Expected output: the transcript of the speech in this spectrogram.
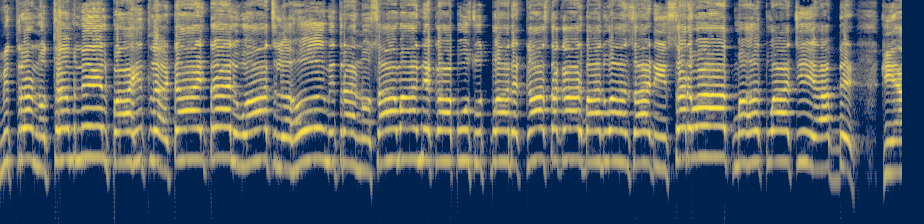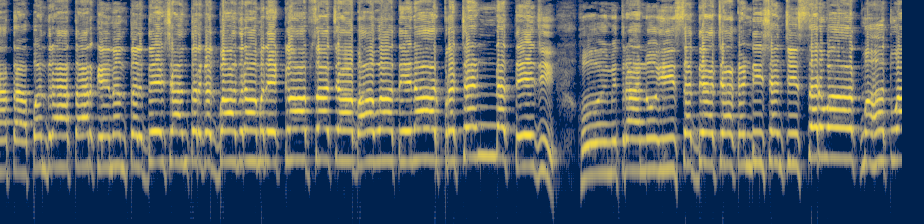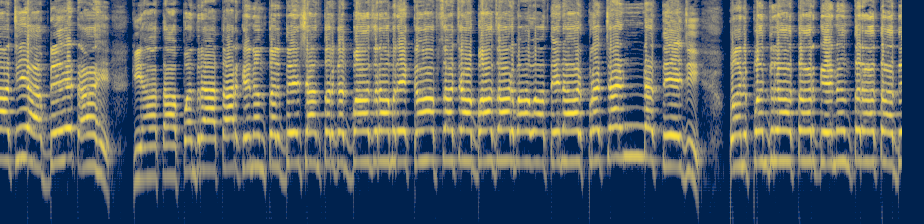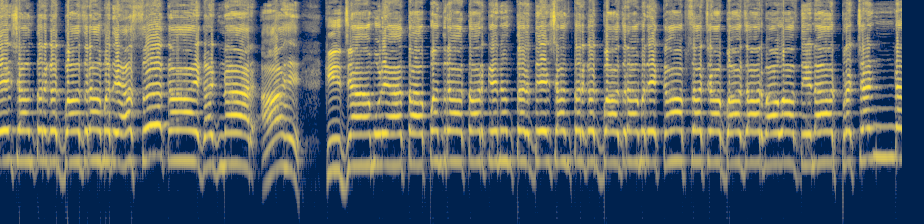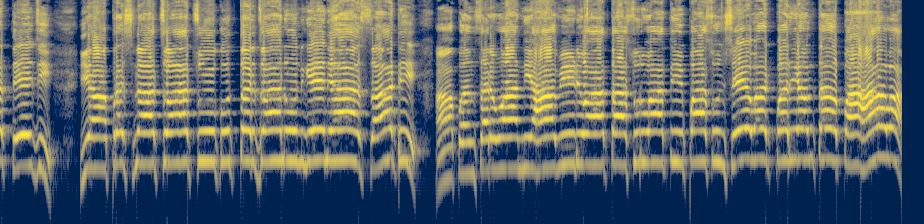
मित्रांनो thumbnail पाहितलं title वाचलं हो. मित्रांनो सामान्य कापूस उत्पादक कास्तकार बांधवांसाठी सर्वात महत्वाची अपडेट की आता पंधरा तारखेनंतर देशांतर्गत बाजारामध्ये कापसाच्या भावात येणार प्रचंड तेजी. होय मित्रांनो ही सध्याच्या कंडिशनची सर्वात महत्वाची अपडेट आहे की आता पंधरा तारखेनंतर देशांतर्गत बाजारामध्ये कापसाच्या बाजार भावात येणार प्रचंड तेजी. पण पंधरा तारखेनंतर आता देशांतर्गत बाजारामध्ये असं काय घडणार आहे? की ज्यामुळे आता पंधरा तारखेनंतर देशांतर्गत बाजारामध्ये कापसाच्या बाजार भावात येणार प्रचंड तेजी? या प्रश्नाचं अचूक उत्तर जाणून घेण्यासाठी आपण सर्वांनी हा व्हिडिओ आता सुरुवातीपासून शेवटपर्यंत पाहावा.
